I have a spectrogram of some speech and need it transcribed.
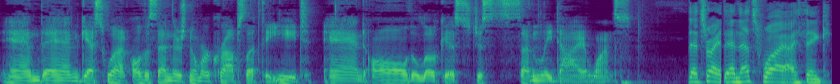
And then guess what? All of a sudden there's no more crops left to eat and all the locusts just suddenly die at once. That's right. And that's why I think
